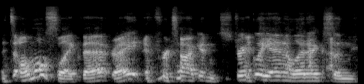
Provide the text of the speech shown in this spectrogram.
It's almost like that, right? If we're talking strictly analytics and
